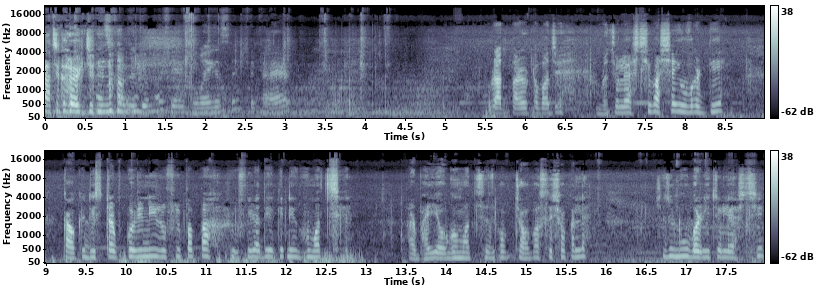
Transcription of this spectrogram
কাজ করার জন্য। সে ঘুমাই গেছে সে রাত বারোটা বাজে। আমরা চলে আসছি বাসায় উবার দিয়ে। কাউকে ডিস্টার্ব করিনি রুফির পাপা। রুফিরা দিয়েকে নিয়ে ঘুমাচ্ছে। আর ভাইয়াও ঘুমাচ্ছে, জব আছে সকালে। সেজন্য উবারই চলে আসছি।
